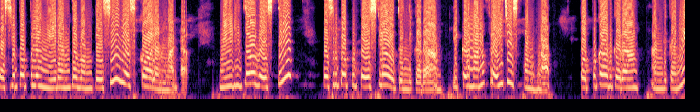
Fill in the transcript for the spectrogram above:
పెసరపప్పులో నీరంతా వంపేసి వేసుకోవాలన్నమాట. నీటితో వేస్తే పెసరపప్పు పేస్ట్లా అవుతుంది కదా. ఇక్కడ మనం ఫ్రై చేసుకుంటున్నాం. పప్పు కాదు కదా. అందుకని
